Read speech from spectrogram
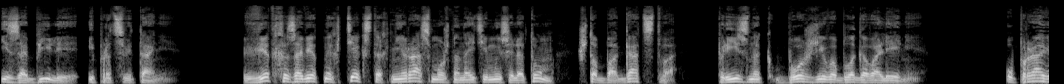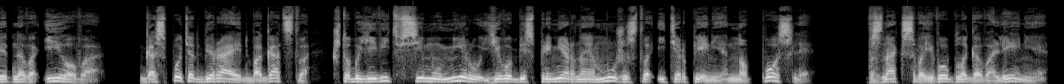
изобилие и процветание. В ветхозаветных текстах не раз можно найти мысль о том, что богатство — признак Божьего благоволения. У праведного Иова Господь отбирает богатство, чтобы явить всему миру его беспримерное мужество и терпение, но после, в знак своего благоволения,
